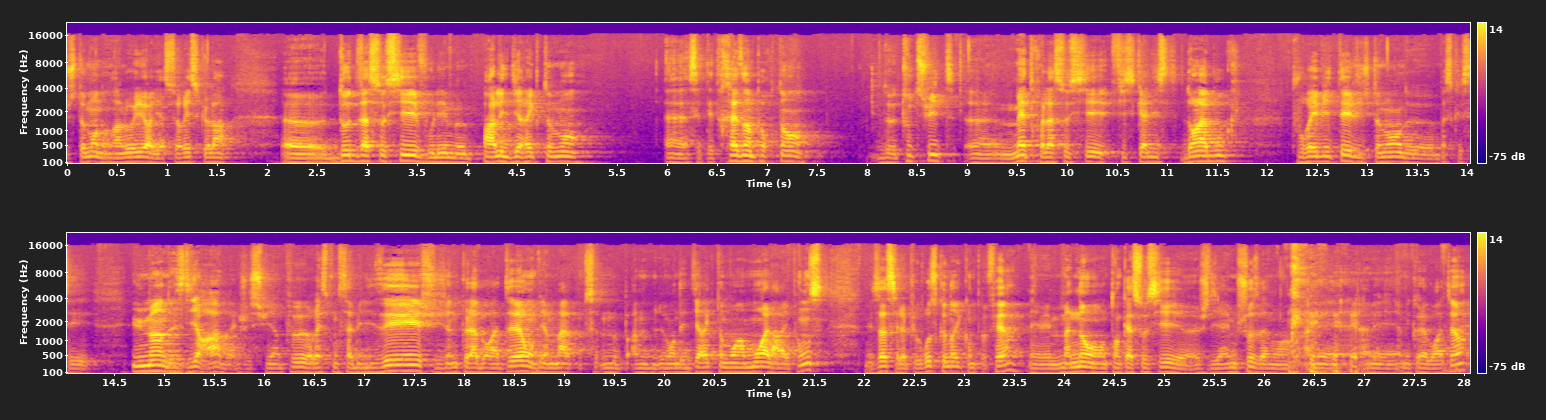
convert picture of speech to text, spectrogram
justement dans un lawyer il y a ce risque-là, d'autres associés voulaient me parler directement, c'était très important de tout de suite mettre l'associé fiscaliste dans la boucle pour éviter justement de parce que c'est humain de se dire ah bah, je suis un peu responsabilisé, je suis jeune collaborateur, on vient me, demander directement à moi la réponse. Mais ça c'est la plus grosse connerie qu'on peut faire. Et maintenant en tant qu'associé, euh, je dis la même chose à, mes, collaborateurs.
